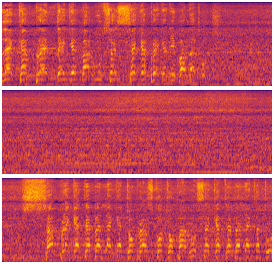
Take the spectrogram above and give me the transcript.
Leke brendeke baruse seke bregedi balatos. Shabrekete beleke to brasko to baruse kete beleke to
